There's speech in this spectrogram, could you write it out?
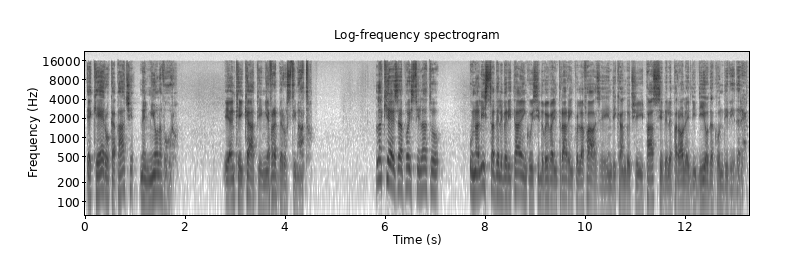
e che ero capace nel mio lavoro e anche i capi mi avrebbero stimato. La Chiesa ha poi stilato una lista delle verità in cui si doveva entrare in quella fase, indicandoci i passi delle parole di Dio da condividere.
